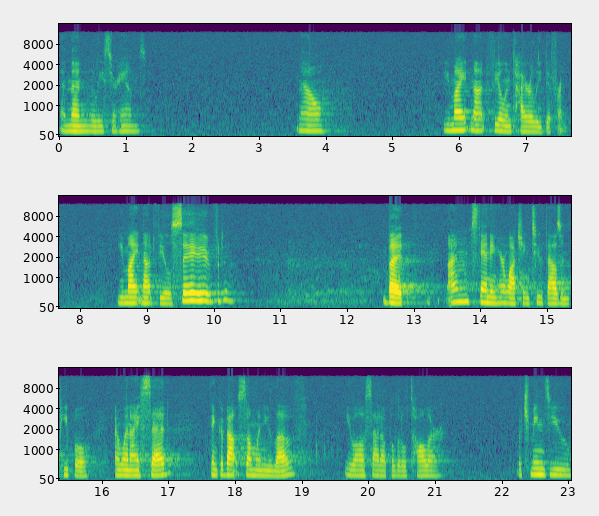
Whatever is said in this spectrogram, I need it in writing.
And then release your hands. Now, you might not feel entirely different. You might not feel saved. But I'm standing here watching 2,000 people, and when I said, think about someone you love, you all sat up a little taller, which means you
